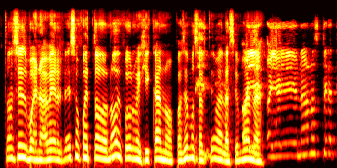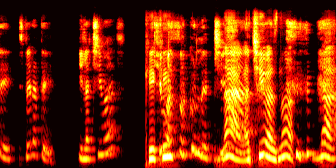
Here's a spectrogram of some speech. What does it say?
Entonces, bueno, a ver, eso fue todo, ¿no? De fútbol mexicano. Pasemos al tema de la Oye, semana. oye, oye, no, no, espérate, espérate. ¿Y las chivas? ¿Qué, ¿Qué, qué? pasó con las chivas? Nah, las chivas, no. Nah.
